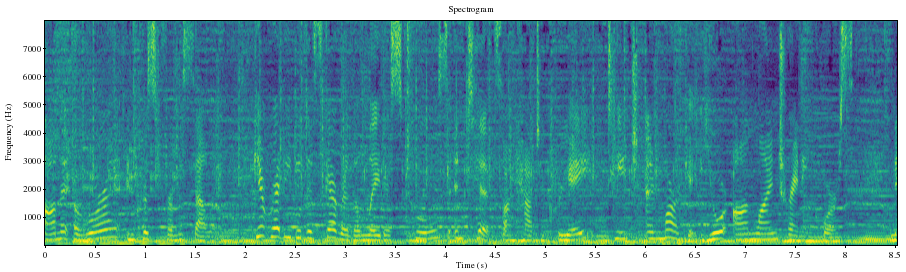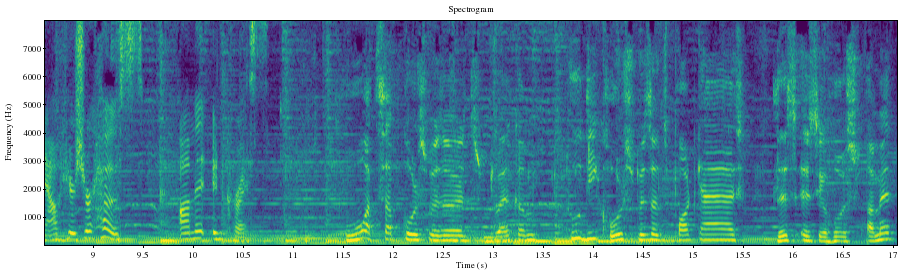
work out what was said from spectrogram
Amit Arora and Christopher Maselli. Get ready to discover the latest tools and tips on how to create, teach, and market your online training course. Now, here's your hosts, Amit and Chris. What's up, Course Wizards? Welcome to the Course Wizards podcast. This is your host, Amit,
